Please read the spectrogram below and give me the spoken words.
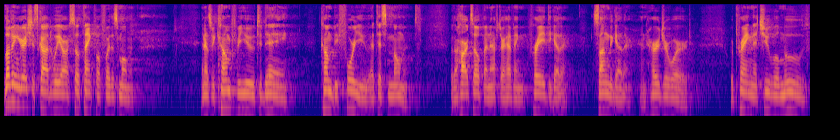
Loving and gracious God, we are so thankful for this moment. And as we come for you today, come before you at this moment with our hearts open after having prayed together, sung together, and heard your word. We're praying that you will move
